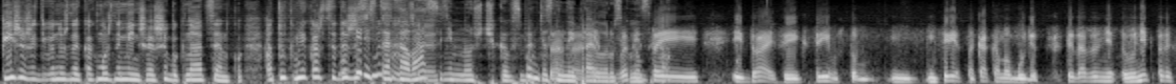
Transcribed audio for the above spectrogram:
пишешь, и тебе нужно как можно меньше ошибок на оценку. А тут, мне кажется, Ну, даже смысл перестраховаться немножечко, вспомнить основные правила русского В этом-то языка. и, драйв, и экстрим, что интересно, как оно будет. Ты даже в некоторых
